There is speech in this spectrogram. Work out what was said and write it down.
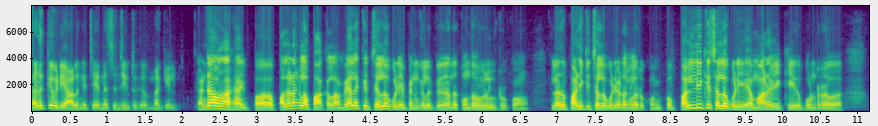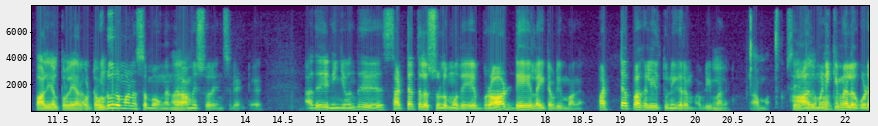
தடுக்க வேண்டிய ஆளுங்கச்சு என்ன செஞ்சுக்கிட்டு இருக்கிறது தான் கேள்வி. ரெண்டாவதாக இப்போ பல இடங்களை பார்க்கலாம். வேலைக்கு செல்லக்கூடிய பெண்களுக்கு அந்த தொந்தரவுகள் இருக்கும். இல்லாத பணிக்கு செல்லக்கூடிய இடங்கள் இருக்கும். இப்போ பள்ளிக்கு செல்லக்கூடிய மாணவிக்கு இது போன்ற பாலியல் தொல்லையா இருக்கட்டும். கொடூரமான சம்பவங்க அந்த. ராமேஸ்வரம் இன்சிடென்ட் அது நீங்க வந்து சட்டத்துல சொல்லும் போதே பிராட் டே லைட் அப்படிம்பாங்க. பட்ட பகலில் துணிகரம் அப்படிம்பாங்க. ஆமா. ஆறு மணிக்கு மேல கூட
